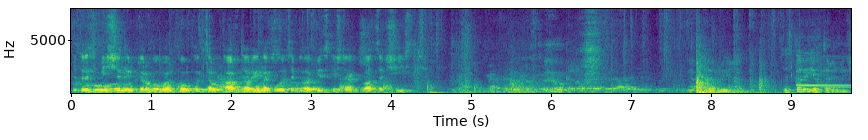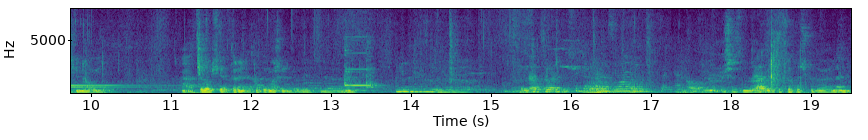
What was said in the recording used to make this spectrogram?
під розміщеним торговим комплексом авторинок, вулиця Білопільський шлях, 26. Авторинок. Це старий авторинок чи новий? А, це взагалі авторинок, де машини продаються, мабуть, да? Судя по названию, понятно. Щас ми ради соточку давай глянемо.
